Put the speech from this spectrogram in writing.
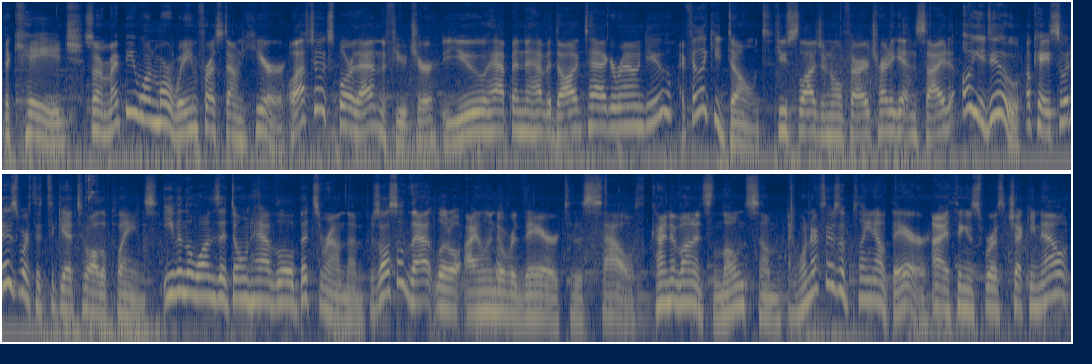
the cage, so there might be one more waiting for us down here. We'll have to explore that in the future. Do you happen happen to have a dog tag around you? I feel like you don't. You slodge an old fire. try to get inside. Oh, you do. Okay, so it is worth it to get to all the planes. Even the ones that don't have little bits around them. There's also that little island over there to the south. Kind of on its lonesome. I wonder if there's a plane out there. I think it's worth checking out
